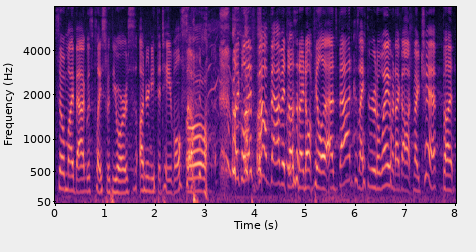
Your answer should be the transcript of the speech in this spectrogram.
so my bag was placed with yours underneath the table. So, Oh. like, well, if Mount Babbitt does it, I don't feel as bad because I threw it away when I got my chip. But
